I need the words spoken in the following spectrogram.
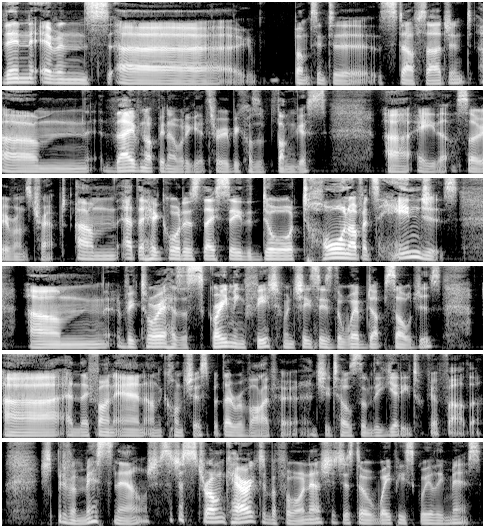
then Evans uh, bumps into Staff Sergeant. Um, they've not been able to get through because of fungus uh, either, so everyone's trapped. Um, at the headquarters, they see the door torn off its hinges. Um, Victoria has a screaming fit when she sees the webbed up soldiers, uh, and they find Anne unconscious, but they revive her, and she tells them the Yeti took her father. She's a bit of a mess now. She's such a strong character before, and now she's just a weepy, squealy mess.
